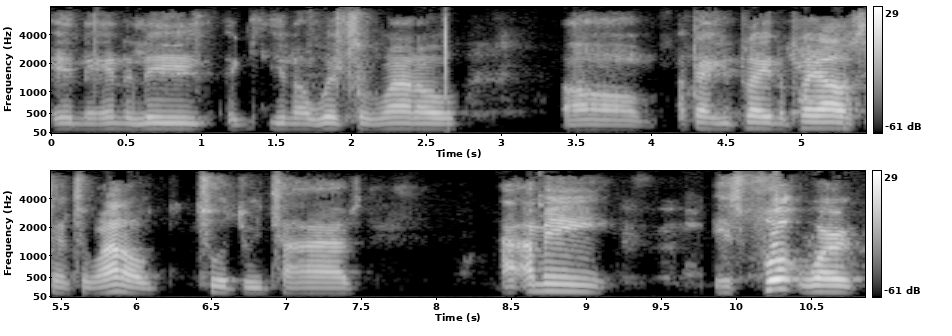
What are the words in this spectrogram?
in the in the league. You know, with Toronto. Um, I think he played in the playoffs in Toronto two or three times. I, I mean, his footwork,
